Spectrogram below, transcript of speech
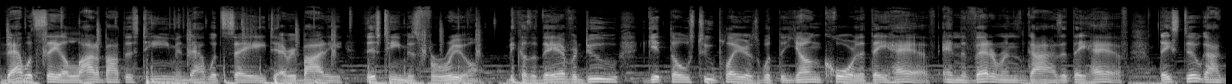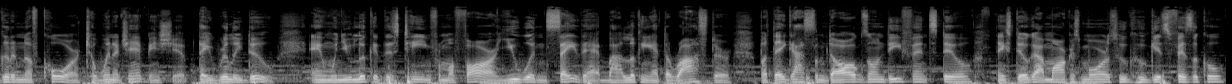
that would say a lot about this team. And that would say to everybody, this team is for real. Because if they ever do get those two players with the young core that they have and the veterans guys that they have, they still got good enough core to win a championship. They really do. And when you look at this team from afar, you wouldn't say that by looking at the roster, but they got some dogs on defense still. They still got Marcus Morris who, who gets physical.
